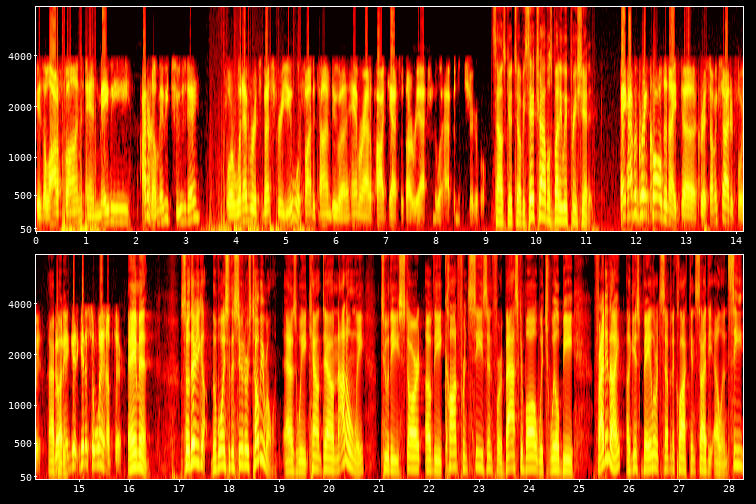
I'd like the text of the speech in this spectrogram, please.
is a lot of fun, and maybe I don't know, maybe Tuesday or whenever it's best for you, we'll find a time to uh, hammer out a podcast with our reaction to what happened at the Sugar Bowl. Sounds good, Toby. Safe travels, buddy. We appreciate it. Hey, have a great call tonight, uh, Chris. I'm excited for you. All right, Go- buddy. and get, get us a win up there. Amen. So there you go. The voice of the Sooners, Toby Rowland, as we count down not only to the start of the conference season for basketball, which will be Friday night against Baylor at 7 o'clock inside the LNC,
